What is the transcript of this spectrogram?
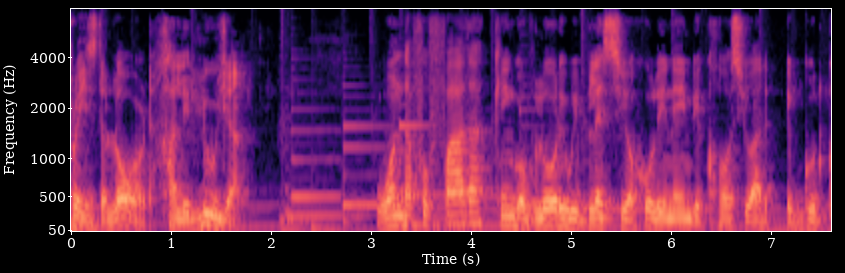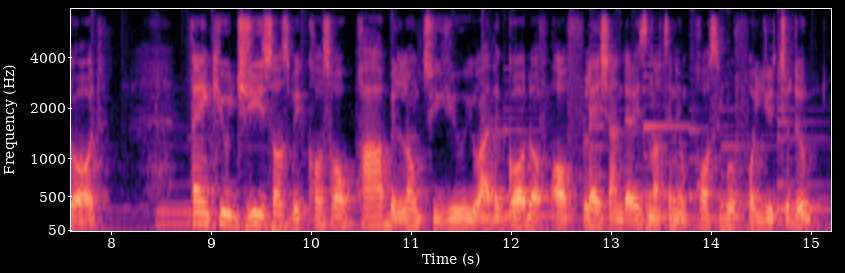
Praise the Lord. Hallelujah. Wonderful Father, King of glory, we bless your holy name because you are a good God. Thank you, Jesus, because all power belongs to you. You are the God of all flesh, and there is nothing impossible for you to do.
